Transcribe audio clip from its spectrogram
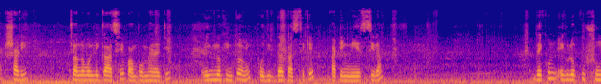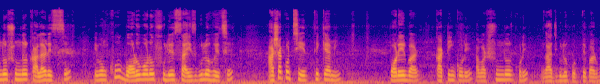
এক শাড়ি চন্দ্রমল্লিকা আছে, পম্পম ভ্যারাইটি এইগুলো কিন্তু আমি প্রদীপদার কাছ থেকে কাটিং নিয়ে এসেছিলাম। দেখুন, এগুলো খুব সুন্দর সুন্দর কালার এসছে এবং খুব বড় বড় ফুলের সাইজগুলো হয়েছে। আশা করছি এর থেকে আমি পরের বার কাটিং করে, আবার সুন্দর করে গাছগুলো করতে পারব।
